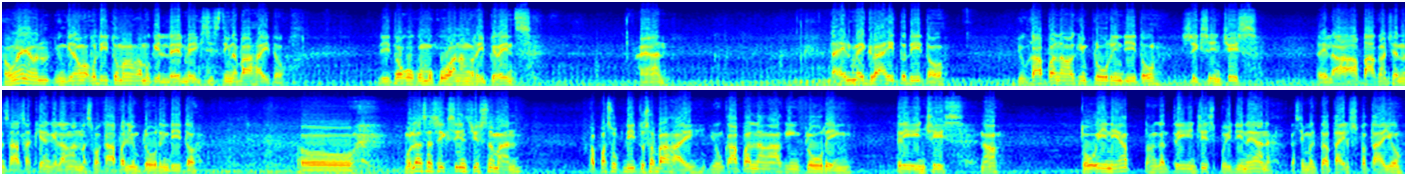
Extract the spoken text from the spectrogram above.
O ngayon, yung ginawa ko dito mga kamukil, dahil may existing na bahay ito, dito ako kumukuha ng reference. Ayan. Dahil may grahe ito dito, yung kapal ng aking flooring dito, 6 inches. Dahil aapakan siya ng sasakyan, kailangan mas makapal yung flooring dito. O, mula sa 6 inches naman, papasok dito sa bahay, yung kapal ng aking flooring, 3 inches, no? 2 and a half hanggang 3 inches, pwede na yan, ah, kasi magta-tiles pa tayo.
